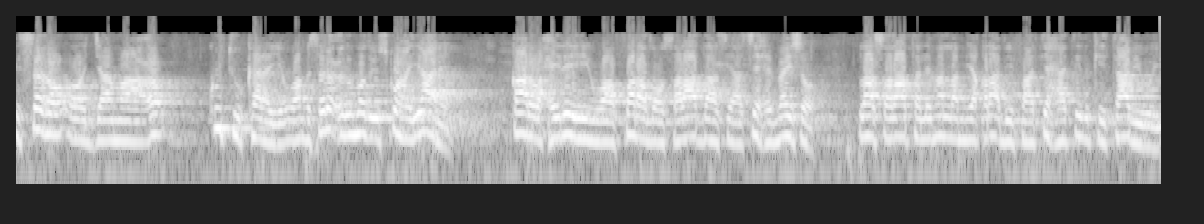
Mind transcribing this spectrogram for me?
isaga oo jamaaco ku tukanayo. Waa masale culimmadu isku hayaane qaar waxay leeyihiin waa farad oo salaadaasi asixi mayso laa salaata liman lam yaqra' bifaatixati اlkitaabi wey.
